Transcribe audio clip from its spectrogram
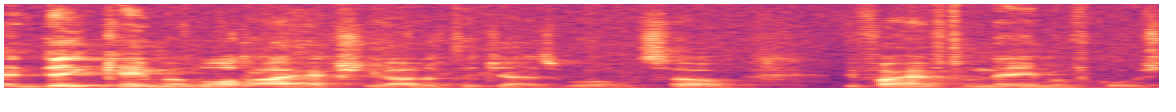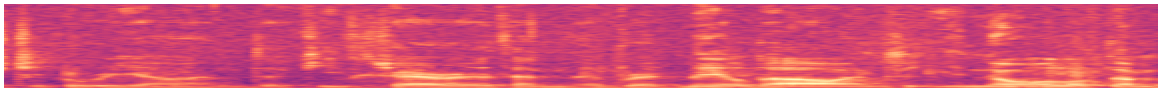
and they came a lot. I actually out of the jazz world. So if I have to name, of course, Chick Corea and uh, Keith Jarrett and uh, Brad Mehldau, and you know all of them,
